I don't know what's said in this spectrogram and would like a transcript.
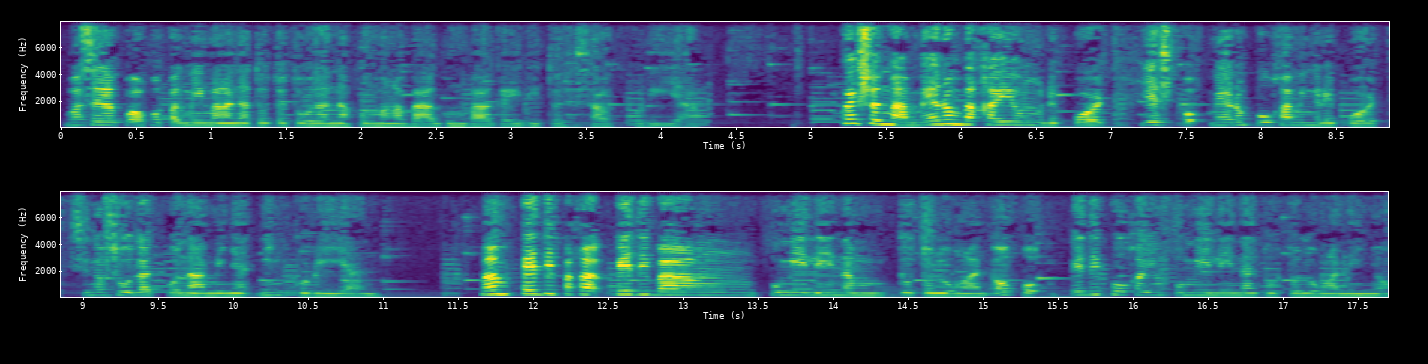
masaya po ako pag may mga natututunan akong mga bagong bagay dito sa South Korea. Question ma'am, meron ba kayong report? Yes po, meron po kaming report. Sinusulat po namin yan in Korean. Ma'am, pwede, pa ka, pwede bang pumili ng tutulungan? Opo, pwede po kayong pumili ng tutulungan ninyo.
